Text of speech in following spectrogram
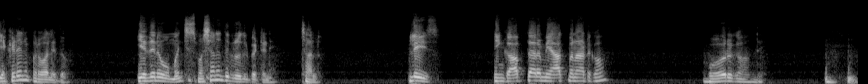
ఎక్కడైనా పర్వాలేదు. ఏదైనా ఓ మంచి శ్మశానం దగ్గర వదిలిపెట్టండి. చాలు. ప్లీజ్ ఇంకా ఆపుతారా మీ ఆత్మ నాటకం? బోరుగా ఉంది.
